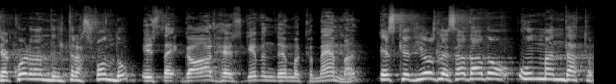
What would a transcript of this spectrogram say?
¿Se acuerdan del trasfondo? is that God has given them a commandment. Es que Dios les ha dado un mandato.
